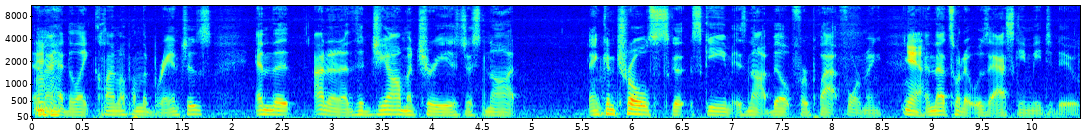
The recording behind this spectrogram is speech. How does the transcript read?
and I Mhm. had to like climb up on the branches, and the I don't know the geometry is just not, and control sch- scheme is not built for platforming. Yeah. and that's what it was asking me to do.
